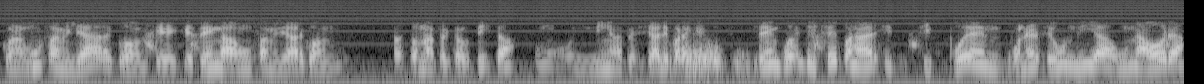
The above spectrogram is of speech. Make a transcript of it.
con algún familiar, con que, que tenga un familiar con trastorno de efecto autista, como niños especiales, para que se den cuenta y sepan a ver si, si pueden ponerse un día, una hora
